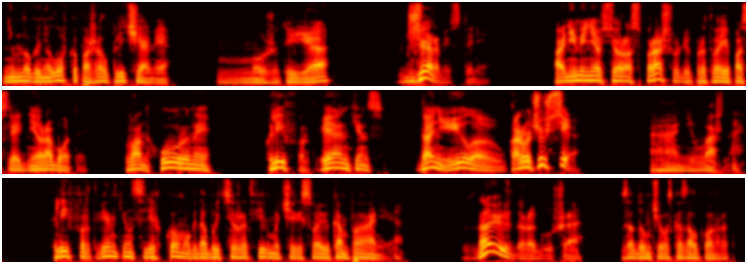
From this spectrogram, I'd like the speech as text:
немного неловко пожал плечами. «Может, и я?» «В Джермистоне. Они меня все расспрашивали про твои последние работы. Ван Хурены, Клиффорд Венкинс, Данила, короче, все. А, неважно. Клиффорд Венкинс легко мог добыть сюжет фильма через свою компанию. «Знаешь, дорогуша», — задумчиво сказал Конрад, —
